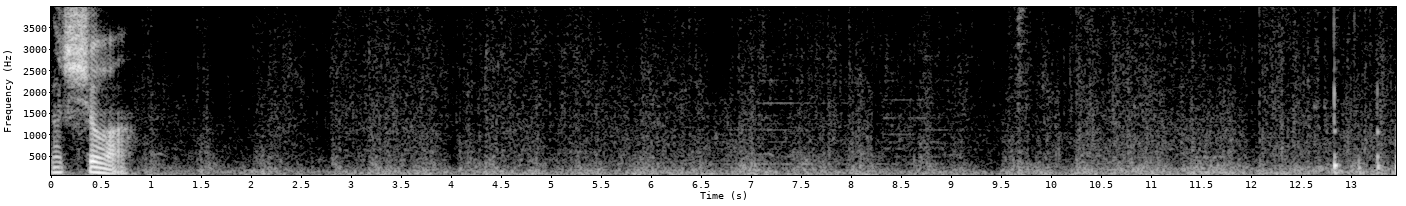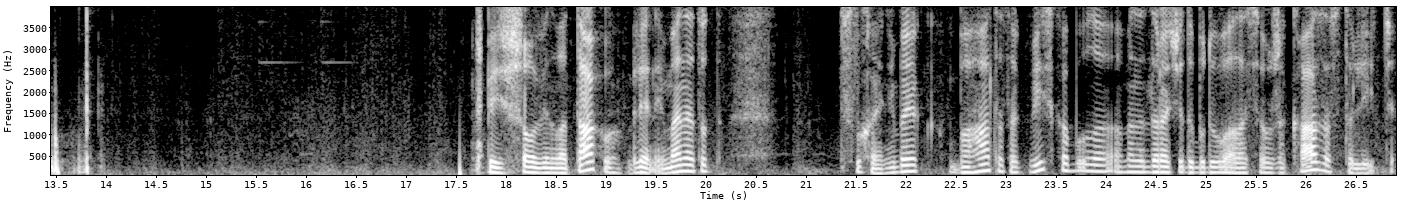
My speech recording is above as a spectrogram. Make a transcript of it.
Ну що? Пішов він в атаку. Блін, і в мене тут. Слухай, ніби як багато так війська було, а в мене, до речі, добудувалася вже каза століття.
